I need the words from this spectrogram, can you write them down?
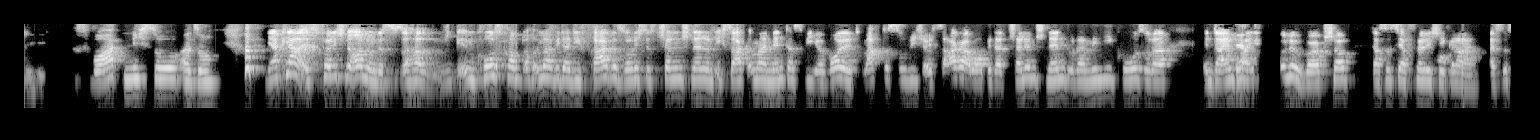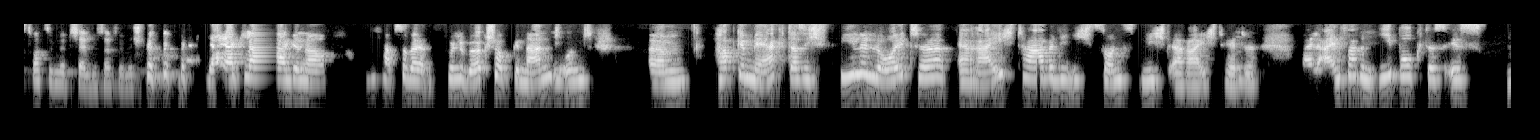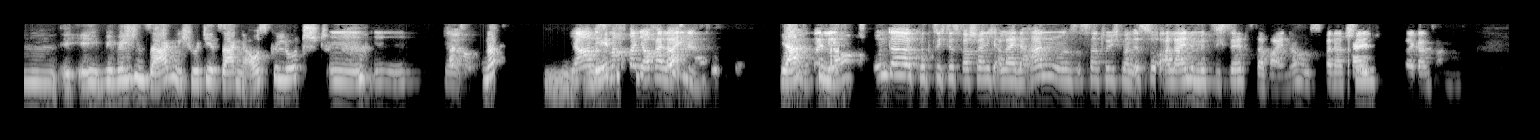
das Wort nicht so, also. Ja klar, ist völlig in Ordnung. Das, Im Kurs kommt auch immer wieder die Frage, soll ich das Challenge nennen? Und ich sage immer, nennt das wie ihr wollt. Macht es so, wie ich euch sage, aber ob ihr das Challenge nennt oder Minikurs oder in deinem ja. Fall Fülle Workshop, das ist ja völlig egal. Es ist trotzdem eine Challenge natürlich. Ja, ja, klar, genau. Ich habe es aber Fülle Workshop genannt und ähm, habe gemerkt, dass ich viele Leute erreicht habe, die ich sonst nicht erreicht hätte. Mhm. Weil einfach ein E-Book, das ist, mh, hm, wie will ich ihn sagen? Ich würde jetzt sagen, ausgelutscht. Mhm. mhm. Ja. Also, ne? ja, und das macht man ja auch alleine. Ja, also man genau. Runter, guckt sich das wahrscheinlich alleine an und es ist natürlich, man ist so alleine mit sich selbst dabei. Ne? Und das ist bei der Challenge ganz anders.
